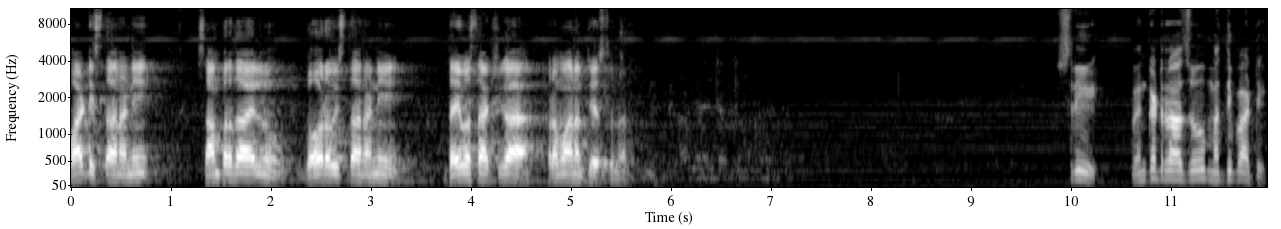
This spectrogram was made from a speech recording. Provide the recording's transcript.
పాటిస్తానని సాంప్రదాయాలను గౌరవిస్తానని దైవసాక్షిగా ప్రమాణం చేస్తున్నాను. శ్రీ వెంకటరాజు మద్దిపాటి.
